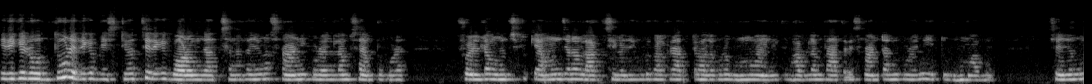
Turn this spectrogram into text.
এদিকে রোদ্দুর, এদিকে বৃষ্টি হচ্ছে, এদিকে গরম যাচ্ছে না। তাই জন্য স্নানই করে নিলাম, শ্যাম্পু করে। শরীরটা মনে হচ্ছিল কেমন যেন লাগছিল। যেগুলো কালকে রাত্রে ভালো করে ঘুম হয়নি, তো ভাবলাম তাড়াতাড়ি স্নান টান করে নিই, একটু ঘুমাবো। সেই জন্য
